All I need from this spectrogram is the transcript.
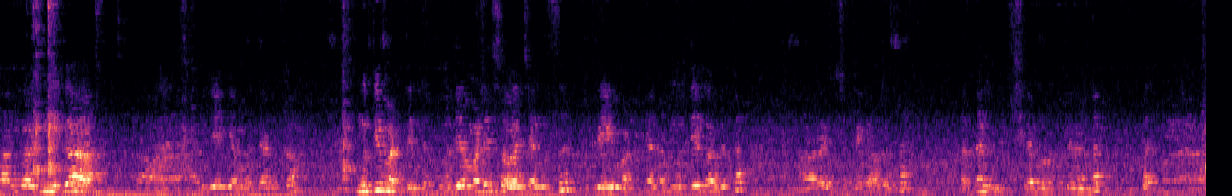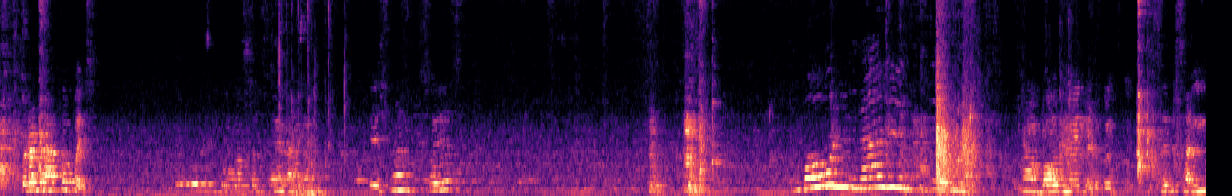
ಹಾಗಾಗಿ ಈಗ ಅಡುಗೆಗೆ ಮಧ್ಯಾಹ್ನಕ್ಕೆ ಮುದ್ದೆ ಮಾಡ್ತಿದ್ದೆ. ಮುದ್ದೆ ಮಾಡಿ ಸೋಯಾ ಚಂಗ್ಸ್ ಗ್ರೇವಿ ಮಾಡ್ತೀನಿ ಅಂದರೆ ಮುದ್ದೆಗೆ ಆಗುತ್ತೆ ರೈಸ್ ಜೊತೆಗೆ ಆಗುತ್ತೆ. ಅದನ್ನ ಶೇರ್ ಮಾಡ್ತೀನಿ ಅಂತ. ಬರೋಣ ಹಾಕಪ್ಪಜ್ಜಿ ಈಗ ಸಸ್ತೆ ನಾನು ಮೇಲೆ ಇಡ್ತೀನಿ. ಹಾಂ ಬೌಲ್ ಮೇಲೆ ಇಡಬೇಕು. ಸರಿ ಸಣ್ಣ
